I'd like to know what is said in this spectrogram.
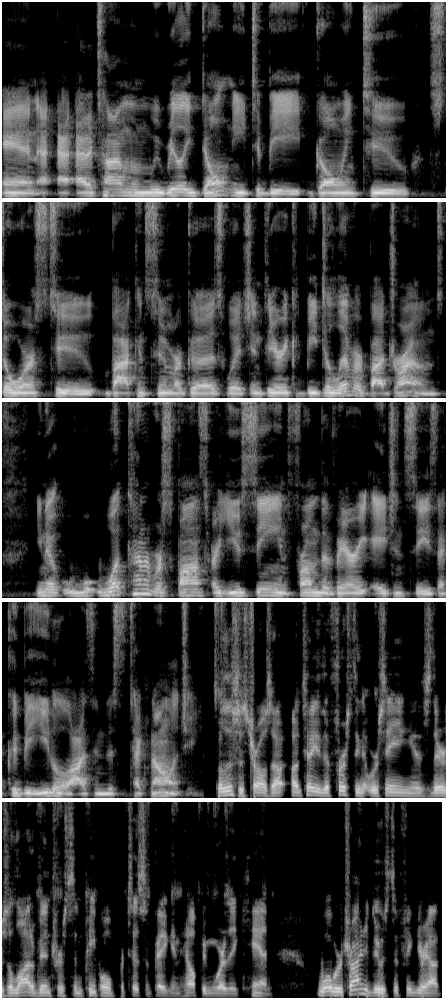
and at, a time when we really don't need to be going to stores to buy consumer goods which in theory could be delivered by drones you know w- what kind of response are you seeing from the very agencies that could be utilizing this technology So, this is charles I'll, I'll tell you the first thing that we're seeing is there's a lot of interest in people participating and helping where they can what we're trying to do is to figure out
